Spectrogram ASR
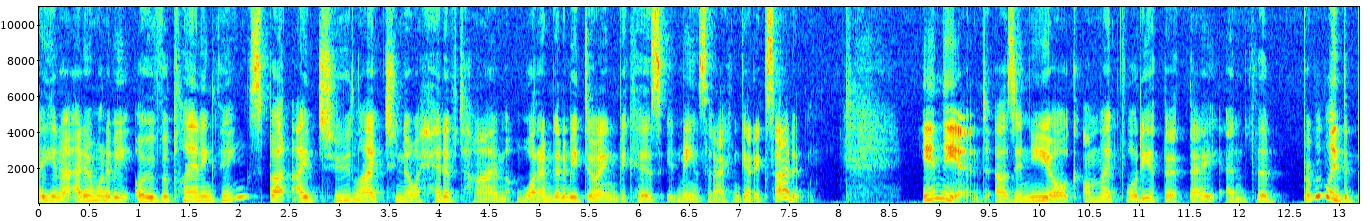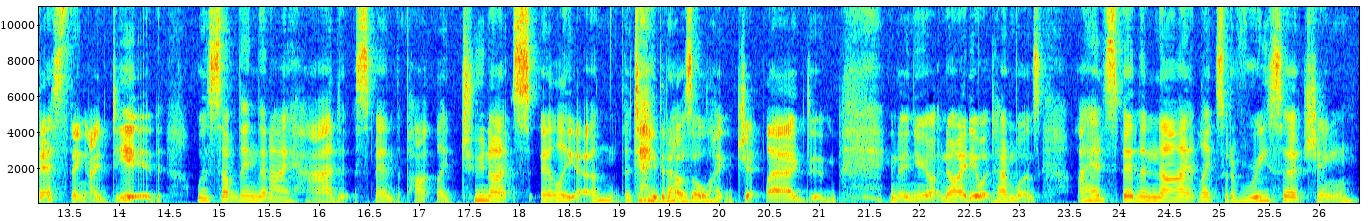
you know, I don't want to be over planning things, but I do like to know ahead of time what I'm going to be doing because it means that I can get excited. In the end, I was in New York on my 40th birthday, and the probably the best thing I did was something that I had spent the part like two nights earlier, the day that I was all like jet lagged and you know, no idea what time was. I had spent the night like sort of researching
